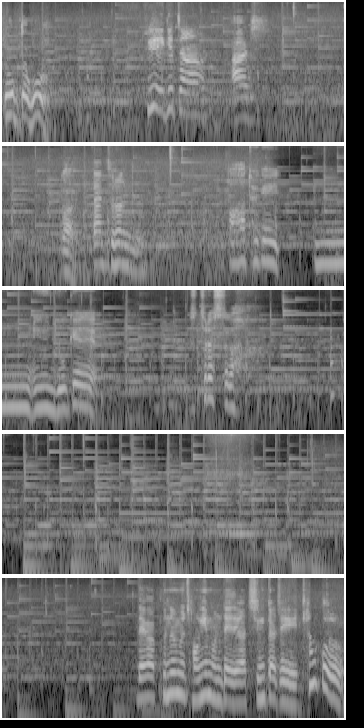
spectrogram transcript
뜨겁다고. 뒤에 얘기했잖아. 아씨, 아, 난 들었는데. 아, 되게 음, 이건 요게 스트레스가 내가 그놈의 정이 뭔데 내가 지금까지 참고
